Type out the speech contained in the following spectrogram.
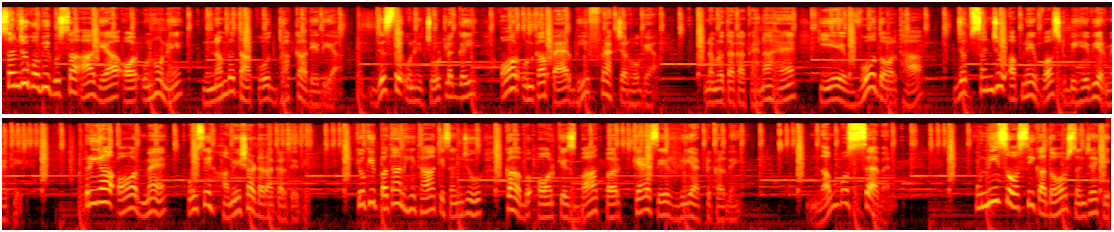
संजू को भी गुस्सा आ गया और उन्होंने नम्रता को धक्का दे दिया, जिससे उन्हें चोट लग गई और उनका पैर भी फ्रैक्चर हो गया। नम्रता का कहना है कि ये वो दौर था जब संजू अपने वर्स्ट बिहेवियर में थे, प्रिया और मैं उनसे हमेशा डरा करते थे, क्योंकि पता नहीं था कि संजू कब और किस बात पर कैसे रिएक्ट कर दें। नंबर सेवन 1980 का दौर संजय के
